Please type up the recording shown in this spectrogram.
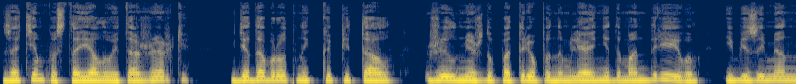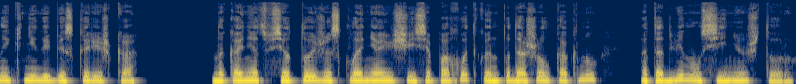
затем постоял у этажерки, где добротный капитал жил между потрепанным Леонидом Андреевым и безымянной книгой без корешка. Наконец, все той же склоняющейся походкой он подошел к окну, отодвинул синюю штору.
